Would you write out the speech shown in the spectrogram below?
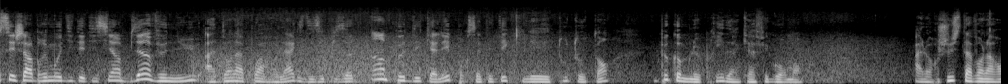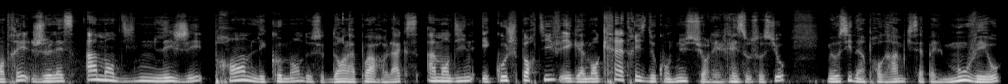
c'est Charles Brumeau, diététicien. Bienvenue à Dans la poire relax, des épisodes un peu décalés pour cet été qui est tout autant, un peu comme le prix d'un café gourmand. Alors juste avant la rentrée, je laisse Amandine Léger prendre les commandes de ce Dans la poire relax. Amandine est coach sportif et également créatrice de contenu sur les réseaux sociaux, mais aussi d'un programme qui s'appelle Moveo,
